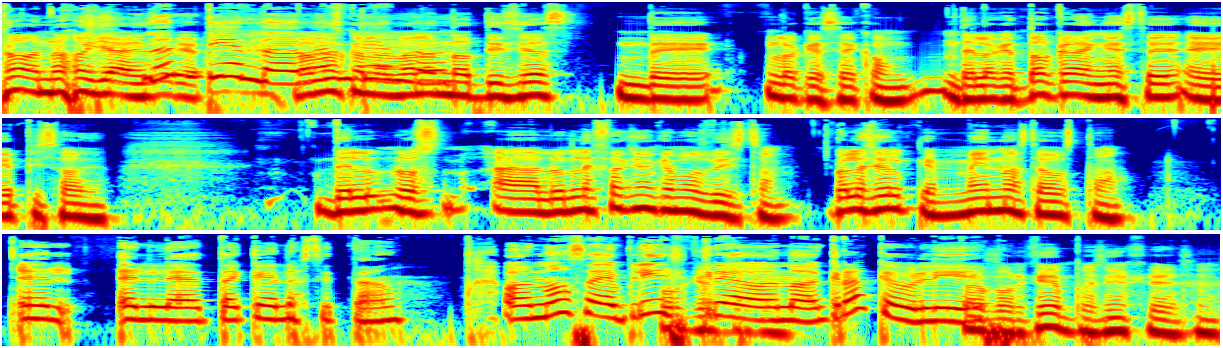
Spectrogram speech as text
no, no, ya en No serio. entiendo, no Vamos con las malas noticias de lo que se de lo que toca en este eh, episodio. De los a los live action que hemos visto, ¿cuál ha sido el que menos te ha gustado? El, el ataque de los titanes. O no sé, Blitz creo, no, creo que Blitz. ¿Pero por qué? Pues tienes que decir.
